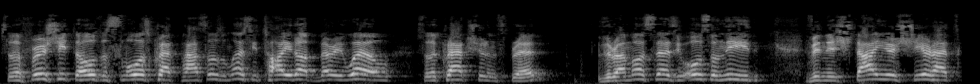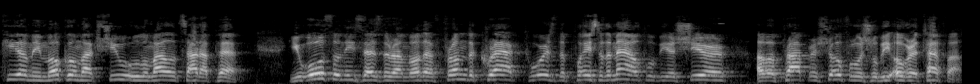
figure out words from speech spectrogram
So the first sheet that holds the smallest crack passes, unless you tie it up very well, so the crack shouldn't spread. The Ramah says you also need v'nishtayir shir hatkiya mimokom akshiu ulumal tzarapeh. You also need, says the Ramah, that from the crack towards the place of the mouth will be a shear of a proper shofar, which will be over a tefach.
